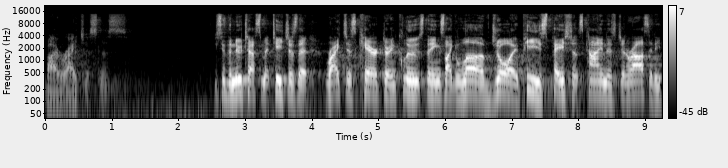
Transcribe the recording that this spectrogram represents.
by righteousness? You see, the New Testament teaches that righteous character includes things like love, joy, peace, patience, kindness, generosity,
